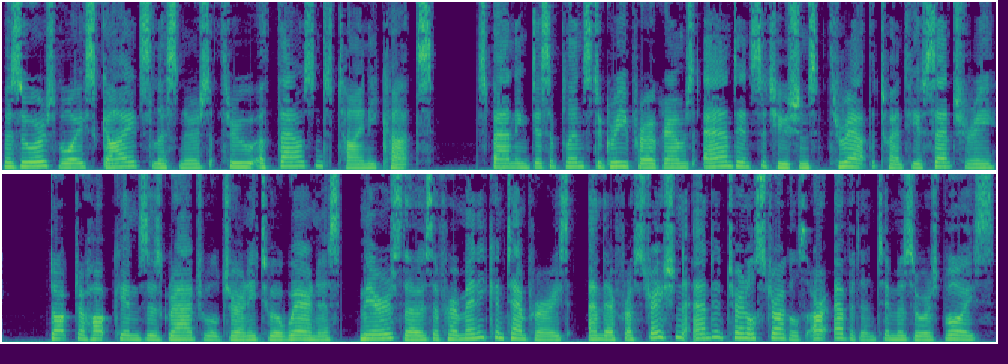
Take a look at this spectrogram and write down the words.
Mazur's voice guides listeners through a thousand tiny cuts, spanning disciplines, degree programs, and institutions throughout the 20th century. Dr. Hopkins's gradual journey to awareness mirrors those of her many contemporaries, and their frustration and internal struggles are evident in Mazur's voice.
